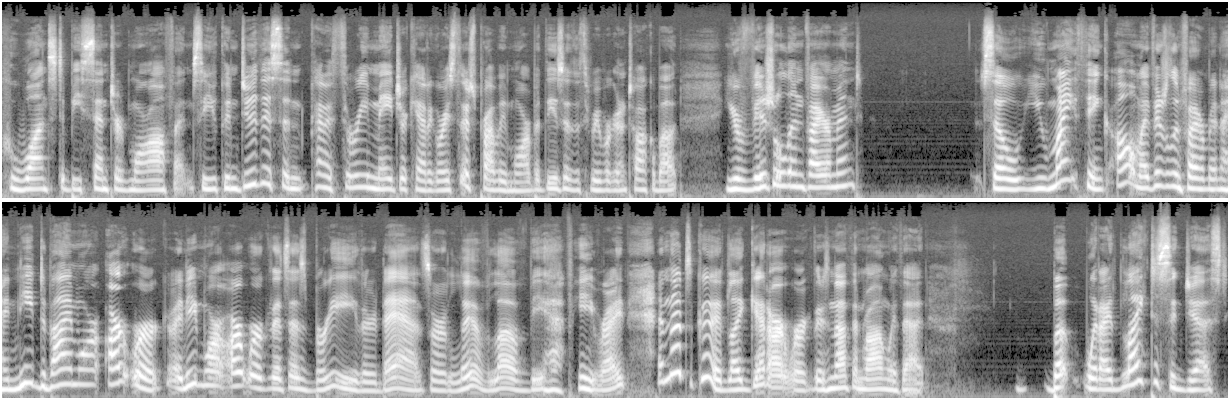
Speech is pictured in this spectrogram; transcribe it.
who wants to be centered more often. So you can do this in kind of three major categories. There's probably more, but these are the three we're going to talk about. Your visual environment. So you might think, oh, my visual environment, I need to buy more artwork. I need more artwork that says breathe or dance or live, love, be happy, right? And that's good. Like get artwork. There's nothing wrong with that. But what I'd like to suggest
